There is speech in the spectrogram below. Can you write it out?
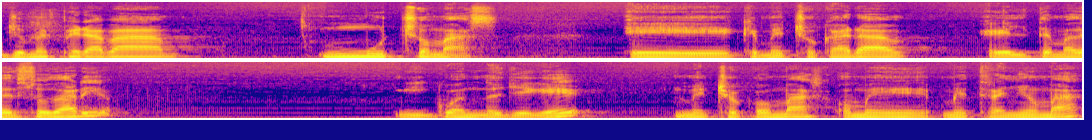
Yo me esperaba mucho más eh, que me chocara el tema del sudario. Y cuando llegué, me chocó más o me, me extrañó más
